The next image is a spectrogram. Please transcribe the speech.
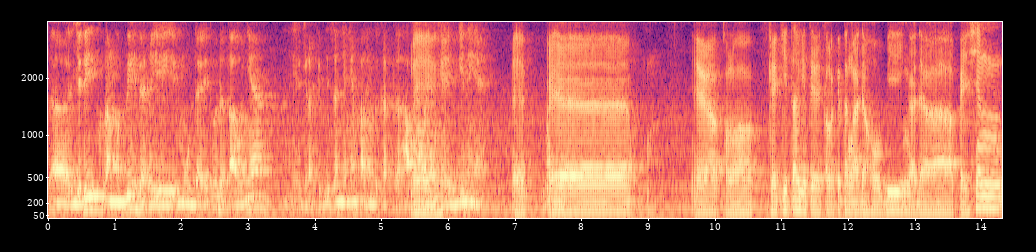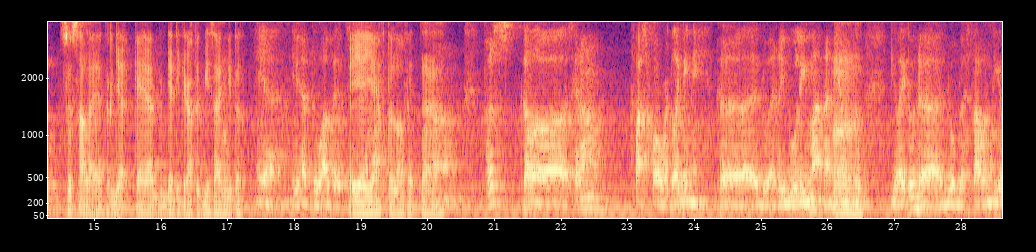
Eh, jadi kurang lebih dari muda itu udah taunya ya graphic design kayaknya yang paling dekat ke hal-hal Iya. yang kayak begini ya. ya eh, ya kalau kayak kita gitu ya kalau kita nggak ada hobi nggak ada passion susah lah ya kerja kayak jadi graphic design gitu Iya, you have to love it. iya you have to love it nah Eh, terus kalau sekarang fast forward lagi nih ke 2005 kan ya waktu Gila itu udah 12 tahun, 13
